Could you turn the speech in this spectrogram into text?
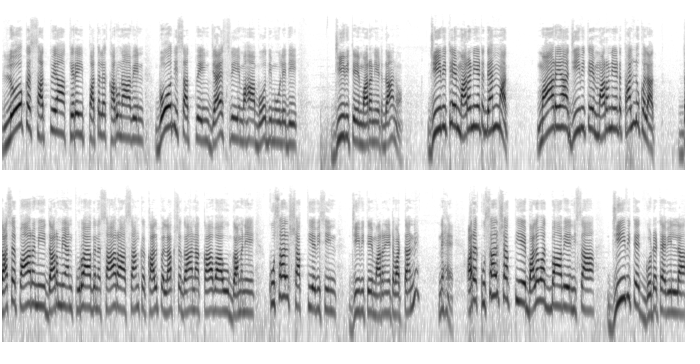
ලෝක සත්වයා කෙරෙයි පතල කරුණාවෙන් බෝධි සත්වයෙන් ජයශ්‍රී මහා බෝධිමූලෙදී ජීවිතේ මරණයට දානවා. ජීවිතේ මරණයට දැම්මත් මාරයා ජීවිතේ මරණයට තල්ලු කළත් දස පාරමී ධර්මයන් පුරාගන සාරා සංක කල්ප ලක්ෂ ගානක් කාවා වූ ගමනේ කුසල් ශක්තිය විසින් ජීවිතේ මරණයට වට්ටන්නේ නැහැ. අර කුසල් ශක්තියේ බලවත්භාවය නිසා ජීවිතෙත් ගොඩට ඇවිල්ලා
